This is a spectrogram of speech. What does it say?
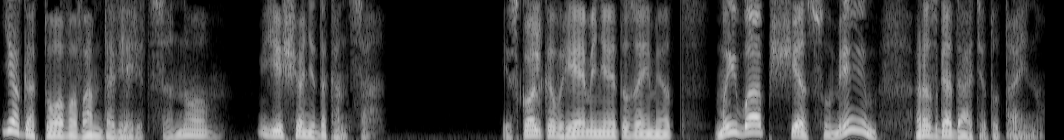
Я готова вам довериться, но еще не до конца. И сколько времени это займет? Мы вообще сумеем разгадать эту тайну?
